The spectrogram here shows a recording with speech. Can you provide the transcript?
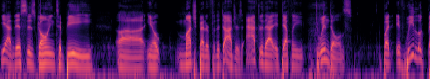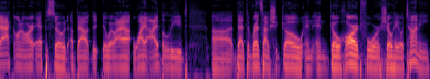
yeah, this is going to be, uh, you know, much better for the Dodgers. After that, it definitely dwindles. But if we look back on our episode about the, why, I, why I believed uh, that the Red Sox should go and, and go hard for Shohei Ohtani,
